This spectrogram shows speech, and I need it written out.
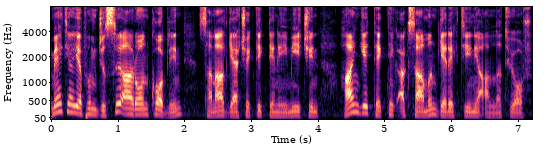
Medya yapımcısı Aaron Koblin, sanal gerçeklik deneyimi için hangi teknik aksamın gerektiğini anlatıyor.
